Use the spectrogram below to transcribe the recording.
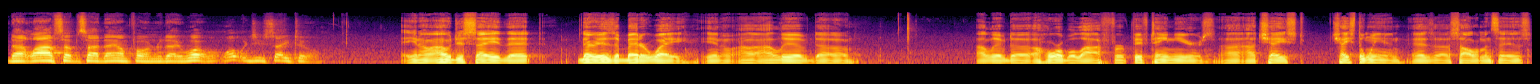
that life's upside down for them today, what what would you say to them? you know, I would just say that there is a better way. You know, I, I lived uh, I lived a, a horrible life for 15 years. I, I chased chased the wind, as uh, Solomon says,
